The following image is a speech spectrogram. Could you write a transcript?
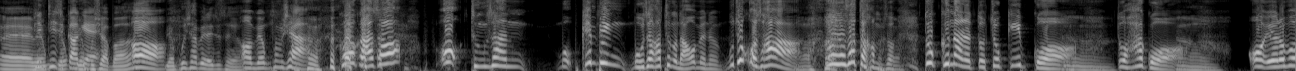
예, 빈티지 명, 가게. 명품샵 어. 명품샵이 해주세요. 어 명품샵 그거 가서 어 등산 뭐 캠핑 모자 같은 거 나오면은 무조건 사 하나 샀다 하면서 또 그날은 또 조끼 입고 어. 또 하고 어. 어 여러분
